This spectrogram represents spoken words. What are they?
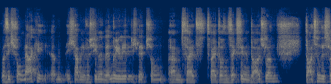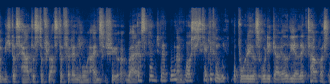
was ich schon merke, ähm, ich habe in verschiedenen Ländern gelebt. Ich lebe schon ähm, seit 2016 in Deutschland. Deutschland ist für mich das härteste Pflaster, Veränderungen einzuführen. Weil, das kann ich mir gut ähm, vorstellen. Obwohl ich das Rudi Garell-Dialekt habe, was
